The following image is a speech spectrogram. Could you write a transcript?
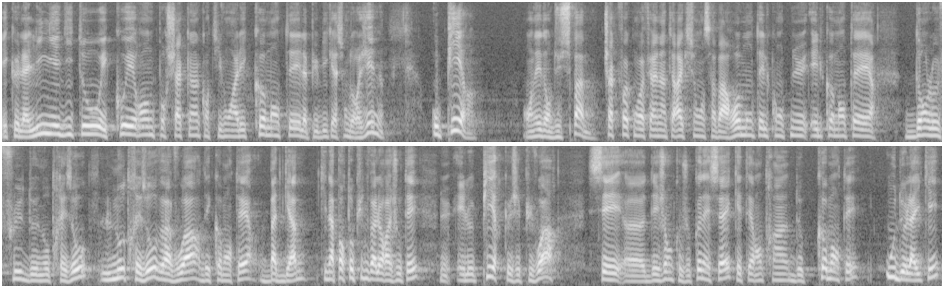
et que la ligne édito est cohérente pour chacun quand ils vont aller commenter la publication d'origine. Au pire, on est dans du spam. Chaque fois qu'on va faire une interaction, ça va remonter le contenu et le commentaire dans le flux de notre réseau, notre réseau va avoir des commentaires bas de gamme qui n'apportent aucune valeur ajoutée. Et le pire que j'ai pu voir, c'est euh, des gens que je connaissais qui étaient en train de commenter ou de liker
